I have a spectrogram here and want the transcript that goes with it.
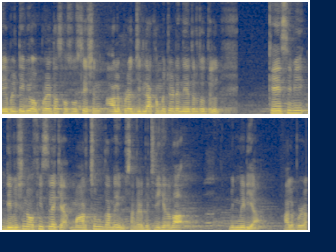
cable T V operators association Alappuzha ജില്ലാ കമ്മിറ്റിയുടെ നേതൃത്വത്തിൽ കെ സി ബി ഡിവിഷൻ ഓഫീസിലേക്ക് മാർച്ചും ധർണയും സംഘടിപ്പിച്ചിരിക്കുന്നത്. മിൻ ആലപ്പുഴ.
